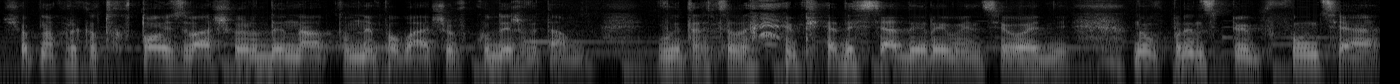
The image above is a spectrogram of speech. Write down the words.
щоб, наприклад, хтось з вашої родини раптом не побачив, куди ж ви там витратили 50 гривень сьогодні. Ну, в принципі, функція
